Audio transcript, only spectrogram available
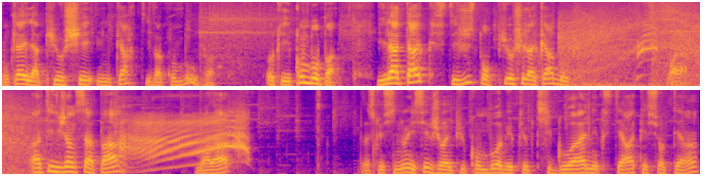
Donc là, il a pioché une carte, il va combo ou pas? Ok, il combo pas. Il attaque, c'était juste pour piocher la carte, donc voilà. Intelligent de sa part. Voilà. Parce que sinon, il sait que j'aurais pu combo avec le petit Gohan, etc., qui est sur le terrain.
